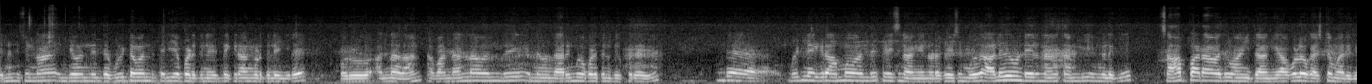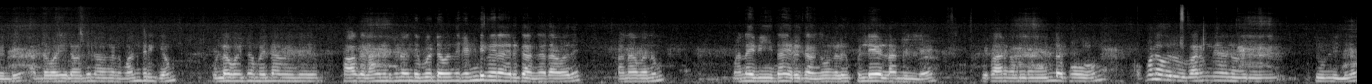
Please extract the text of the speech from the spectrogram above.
என்னென்னு சொன்னால் இங்கே வந்து இந்த வீட்டை வந்து தெரியப்படுத்தின இந்த கிராங்குளத்துல இருக்கிற ஒரு அண்ணா தான் அப்போ அந்த அண்ணா வந்து என்னை வந்து அறிமுகப்படுத்தினதுக்கு பிறகு இந்த வீட்டில் இருக்கிற அம்மா வந்து பேசினாங்க. என்னோட பேசும்போது அழுது கொண்டே இருந்தாங்க தம்பி எங்களுக்கு சாப்பாடாவது வாங்கிட்டாங்க அவ்வளோ கஷ்டமாக இருக்குண்டு அந்த வகையில் வந்து நாங்கள் வந்திருக்கோம். உள்ளே போயிட்டு நம்ம எல்லாம் வந்து பார்க்கலாம். சொன்னால் இந்த வீட்டை வந்து ரெண்டு பேராக இருக்காங்க. அதாவது கணவனும் மனைவியும் தான் இருக்காங்க. உங்களுக்கு பிள்ளை எல்லாம் இல்லை. இப்போ பாருங்க அப்படி நம்ம உள்ளே போவோம். அவ்வளோ ஒரு வறுமையான ஒரு சூழ்நிலை.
